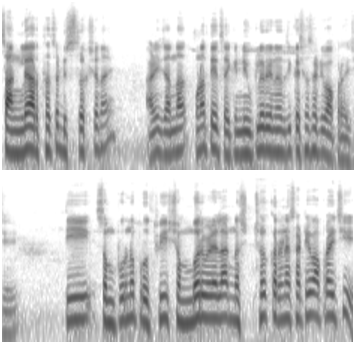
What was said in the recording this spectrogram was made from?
चांगल्या अर्थाचं डिस्ट्रक्शन आहे. आणि ज्यांना पुन्हा तेच आहे की न्यूक्लिअर एनर्जी कशासाठी वापरायची ती संपूर्ण पृथ्वी शंभर वेळेला नष्ट करण्यासाठी वापरायची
